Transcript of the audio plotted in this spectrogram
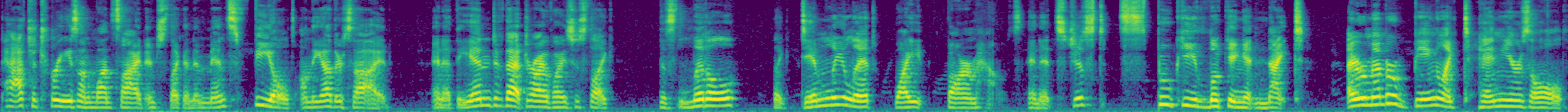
patch of trees on one side and just like an immense field on the other side. And at the end of that driveway is just like this little, like dimly lit white farmhouse. And it's just spooky looking at night. I remember being like 10 years old.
